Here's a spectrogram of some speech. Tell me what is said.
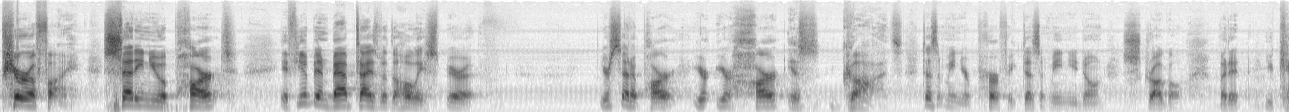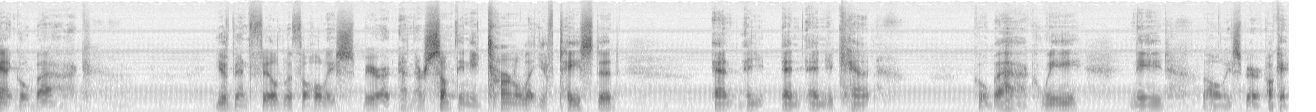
purifying, setting you apart. If you've been baptized with the Holy Spirit, you're set apart. Your, your heart is God's. Doesn't mean you're perfect, doesn't mean you don't struggle, but it, you can't go back. You've been filled with the Holy Spirit, and there's something eternal that you've tasted, and, and, and, and you can't go back. We need the Holy Spirit. Okay.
